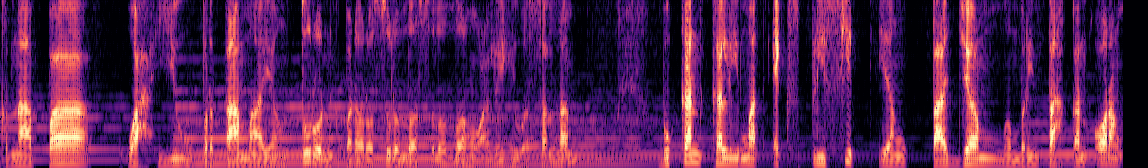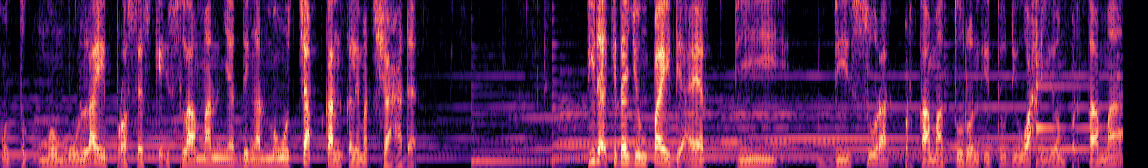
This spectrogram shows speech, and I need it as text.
Kenapa wahyu pertama yang turun kepada Rasulullah Shallallahu Alaihi Wasallam bukan kalimat eksplisit yang tajam memerintahkan orang untuk memulai proses keislamannya dengan mengucapkan kalimat syahadat. Tidak kita jumpai di ayat di di surat pertama turun itu di wahyu yang pertama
